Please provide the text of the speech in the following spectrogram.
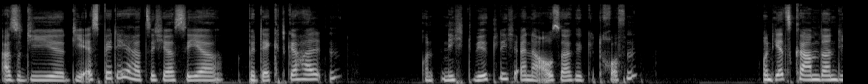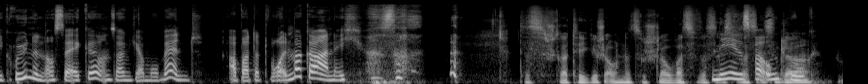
also die, die SPD hat sich ja sehr bedeckt gehalten und nicht wirklich eine Aussage getroffen. Und jetzt kamen dann die Grünen aus der Ecke und sagen, ja, Moment, aber das wollen wir gar nicht. Das ist strategisch auch nicht so schlau. Was, was Nee, ist, das was war ist denn unklug. Da,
